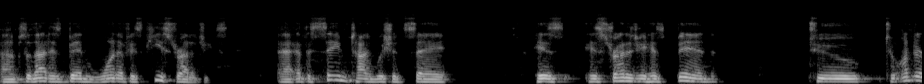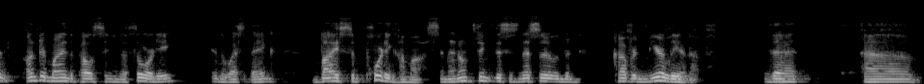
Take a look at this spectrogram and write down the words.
Um, so that has been one of his key strategies. Uh, at the same time, we should say his his strategy has been to to under undermine the Palestinian Authority in the West Bank by supporting Hamas. And I don't think this has necessarily been covered nearly enough. That, um,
